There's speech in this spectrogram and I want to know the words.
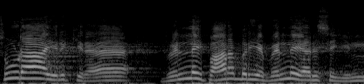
சூடாக இருக்கிற வெள்ளை பாரம்பரிய வெள்ளை அரிசியில்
